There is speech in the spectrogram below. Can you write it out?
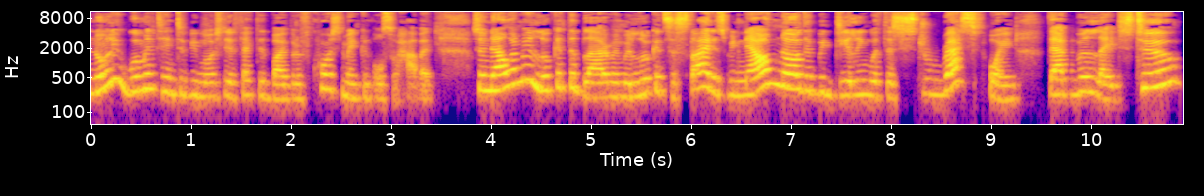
Normally women tend to be mostly affected by but of course men can also have it. So now when we look at the bladder, when we look at cystitis, we now know that we're dealing with a stress point that relates to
